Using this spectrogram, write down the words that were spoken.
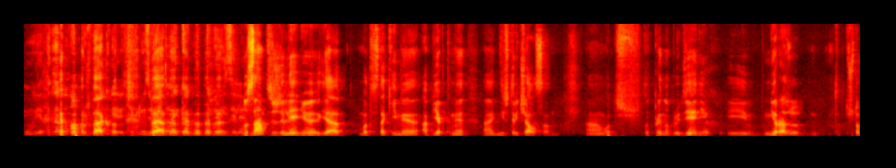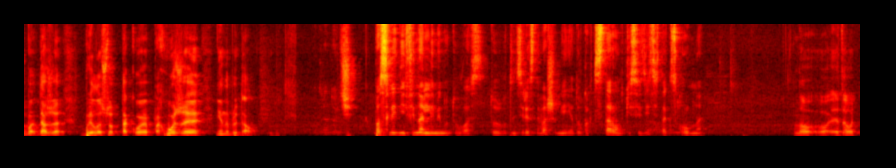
Ну, я тогда вам Вот так вот. чем людям, Да, которые да, как да, будто да, да. видели. Но сам, к сожалению, я вот с такими объектами а, не встречался. А, Вот, вот при наблюдениях и ни разу, чтобы даже было что-то такое похожее, не наблюдал. Последние финальные минуты у вас. Тоже вот интересно ваше мнение, а то вы как-то в сторонке сидите так скромно. Ну, эта вот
